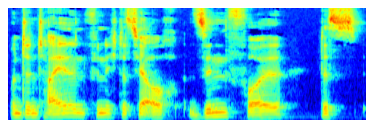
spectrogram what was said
Und in Teilen finde ich das ja auch sinnvoll, dass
